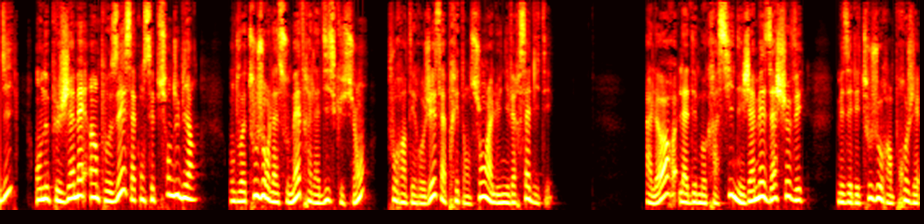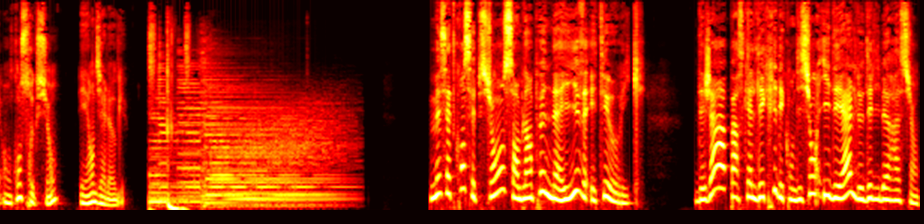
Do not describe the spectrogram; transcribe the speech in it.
dit, on ne peut jamais imposer sa conception du bien. On doit toujours la soumettre à la discussion pour interroger sa prétention à l'universalité. Alors, la démocratie n'est jamais achevée mais elle est toujours un projet en construction et en dialogue. Mais cette conception semble un peu naïve et théorique. Déjà parce qu'elle décrit des conditions idéales de délibération,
